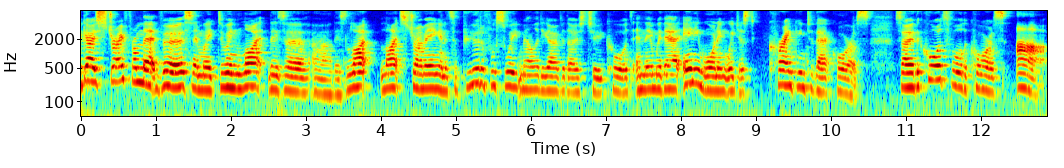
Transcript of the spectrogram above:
We go straight from that verse, and we're doing light. There's a uh, there's light light strumming, and it's a beautiful, sweet melody over those two chords. And then, without any warning, we just crank into that chorus. So the chords for the chorus are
